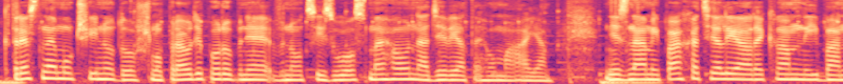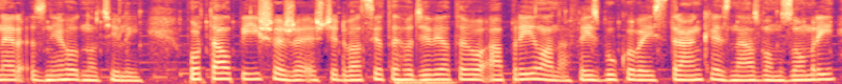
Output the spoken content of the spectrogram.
K trestnému činu došlo pravdepodobne v noci z 8. na 9. mája. Neznámi páchatelia reklamný baner znehodnotili. Portál píše, že ešte 29. apríla na facebookovej stránke s názvom Zomri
